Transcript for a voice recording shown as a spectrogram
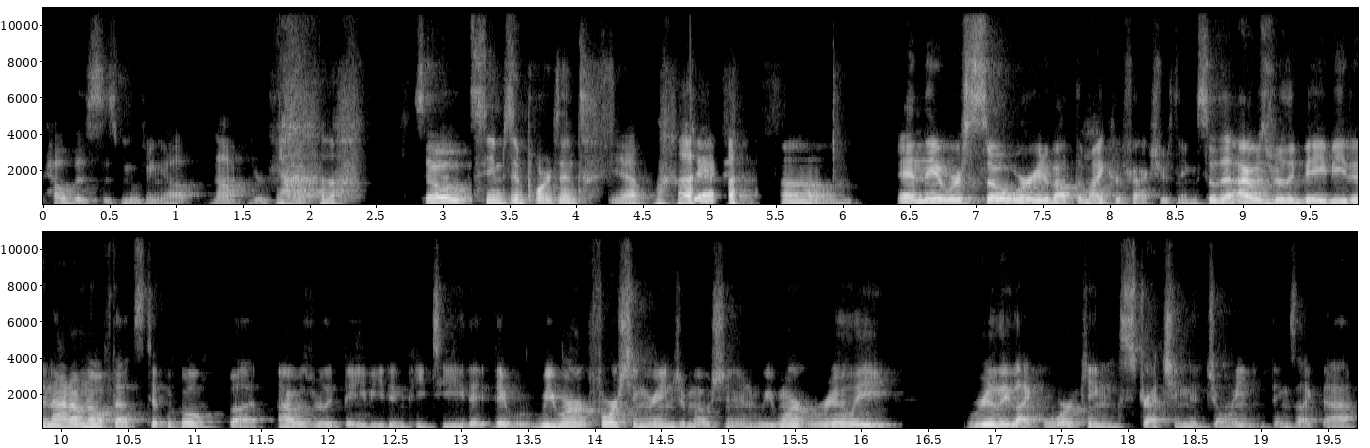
pelvis is moving up, not your so seems important. Yeah. yeah. Um, and they were so worried about the microfracture thing. So that I was really babied, and I don't know if that's typical, but I was really babied in PT. They, they were, we weren't forcing range of motion. We weren't really, really like working, stretching the joint and things like that.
